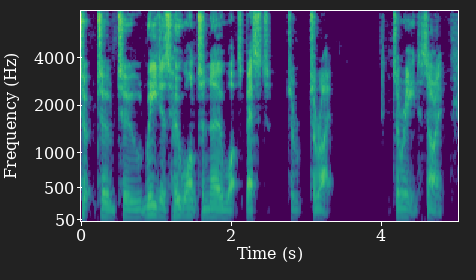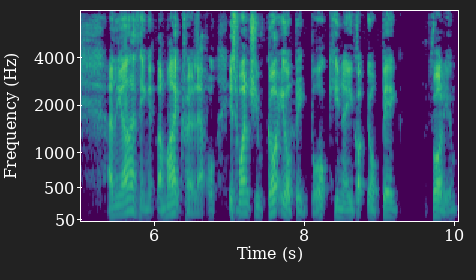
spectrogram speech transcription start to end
to, to, to readers who want to know what's best to, to write, to read, sorry. And the other thing at the micro level is once you've got your big book, you know, you've got your big volume,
